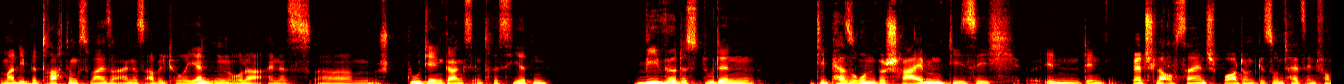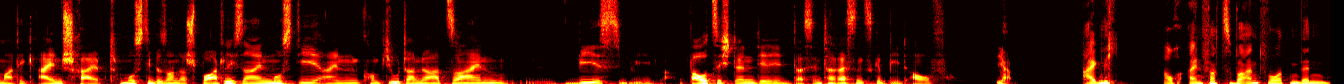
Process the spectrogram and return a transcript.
mal die Betrachtungsweise eines Abiturienten oder eines ähm, Studiengangsinteressierten. Wie würdest du denn die Person beschreiben, die sich in den Bachelor of Science Sport und Gesundheitsinformatik einschreibt? Muss die besonders sportlich sein? Muss die ein Computernerd sein? Wie, ist, wie baut sich denn die, das Interessensgebiet auf? Ja, eigentlich auch einfach zu beantworten, denn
